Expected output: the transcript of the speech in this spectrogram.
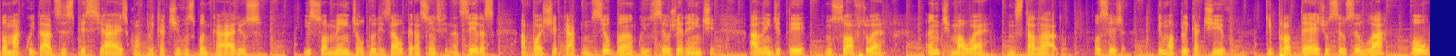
tomar cuidados especiais com aplicativos bancários e somente autorizar operações financeiras após checar com seu banco e o seu gerente, além de ter um software anti-malware instalado. Ou seja, tem um aplicativo que protege o seu celular ou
